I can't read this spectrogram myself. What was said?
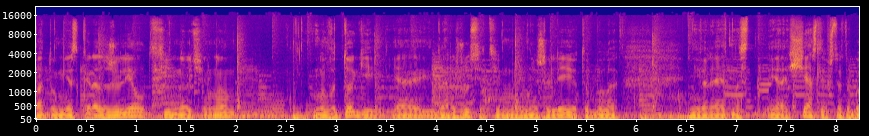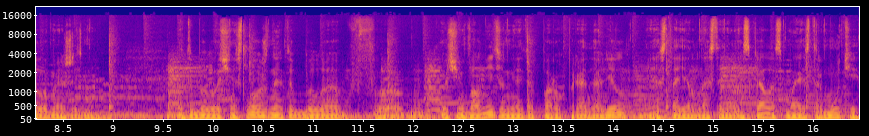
потом несколько раз жалел, сильно очень, но, но в итоге я горжусь этим и не жалею, это было невероятно... Я счастлив, что это было в моей жизни. Это было очень сложно, это было в- очень волнительно. Я этот порог преодолел. Я стоял на сцене Ласкала с маэстро Мути.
